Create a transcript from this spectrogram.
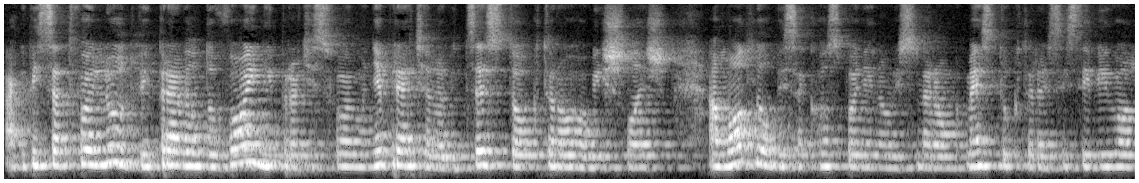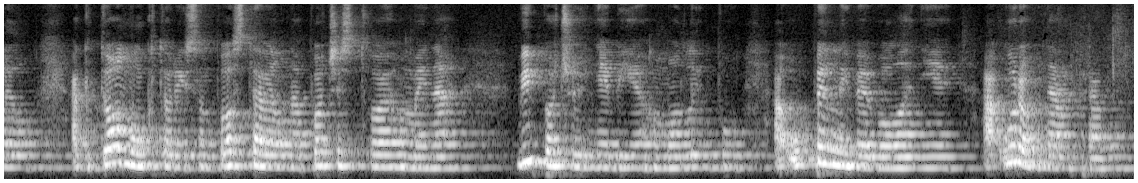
Ak by sa tvoj ľud vypravil do vojny proti svojmu nepriateľovi cestou, ktorou ho vyšleš a modlil by sa k hospodinovi smerom k mestu, ktoré si si vyvolil a k domu, ktorý som postavil na počest tvojho mena, vypočuj v nebi jeho modlitbu a úpenlivé volanie a urob nápravu.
